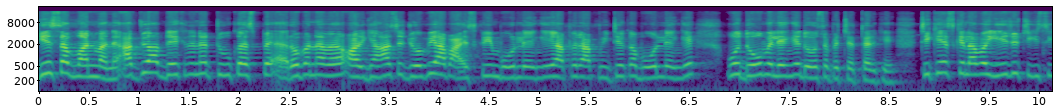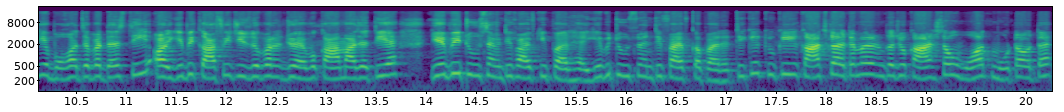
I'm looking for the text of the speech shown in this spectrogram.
ये सब वन वन है। अब जो आप देख रहे हैं ना टू का इस पर एरो बना हुआ है और यहाँ से जो भी आप आइसक्रीम बोल लेंगे या फिर आप मीठे का बोल लेंगे, वो दो मिलेंगे दो सौ पचहत्तर के। ठीक है, इसके अलावा ये जो चीज़ थी, ये बहुत ज़बरदस्त थी और ये भी काफ़ी चीज़ों पर जो है वो काम आ जाती है। ये भी टू सेवेंटी फाइव की पर है। ये भी टू सेवेंटी फाइव का पर है। ठीक है, क्योंकि ये कांच का आइटम है उनका जो कांच था, वो बहुत मोटा होता है।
